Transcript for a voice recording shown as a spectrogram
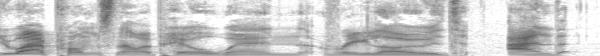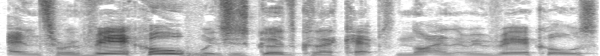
UI prompts now appear when reload and enter a vehicle, which is good because I kept not entering vehicles.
